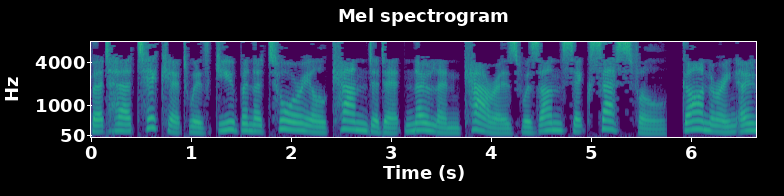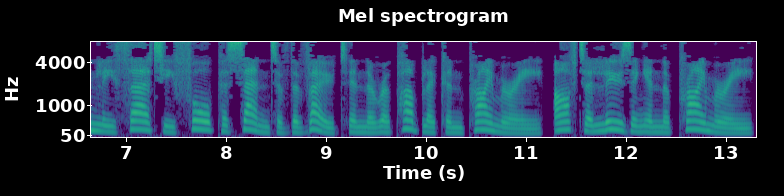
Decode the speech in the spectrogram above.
but her ticket with gubernatorial candidate Nolan Karras was unsuccessful, garnering only 34% of the vote in the Republican primary. After losing in the primary,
